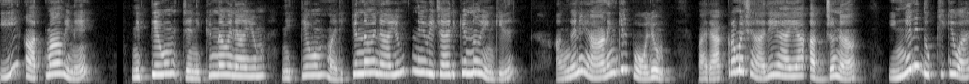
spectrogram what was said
ഈ ആത്മാവിനെ നിത്യവും ജനിക്കുന്നവനായും നിത്യവും മരിക്കുന്നവനായും നീ വിചാരിക്കുന്നു എങ്കിൽ അങ്ങനെയാണെങ്കിൽ പോലും പരാക്രമശാലിയായ അർജുന ഇങ്ങനെ ദുഃഖിക്കുവാൻ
